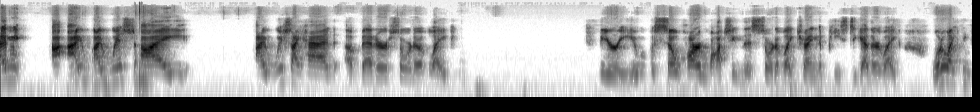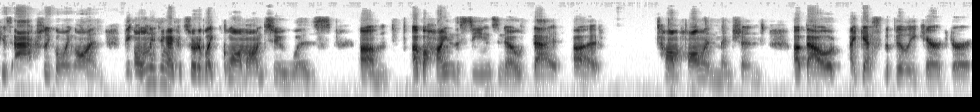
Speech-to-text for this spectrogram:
I mean, I, I I wish I I wish I had a better sort of like theory. It was so hard watching this sort of like trying to piece together like what do I think is actually going on. The only thing I could sort of like glom onto was um, a behind the scenes note that uh, Tom Holland mentioned about, I guess, the Billy character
